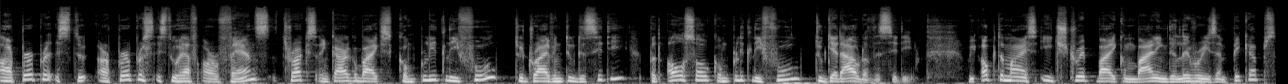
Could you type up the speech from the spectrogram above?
Our purpose is to our purpose is to have our vans, trucks, and cargo bikes completely full to drive into the city, but also completely full to get out of the city. We optimize each trip by combining deliveries and pickups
